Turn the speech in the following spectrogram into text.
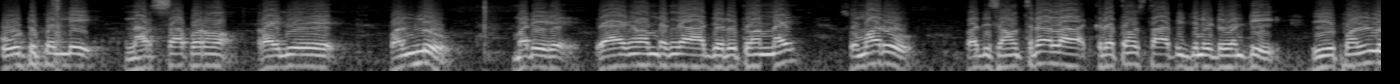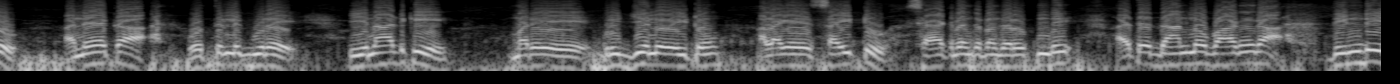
కోటుపల్లి నర్సాపురం రైల్వే పనులు మరి వేగవంతంగా జరుగుతున్నాయి. సుమారు పది సంవత్సరాల క్రితం స్థాపించినటువంటి ఈ పనులు అనేక ఒత్తిడికి గురై ఈనాటికి మరి బ్రిడ్జీలు వేయటం అలాగే సైటు సేకరించడం జరుగుతుంది. అయితే దానిలో భాగంగా దిండి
